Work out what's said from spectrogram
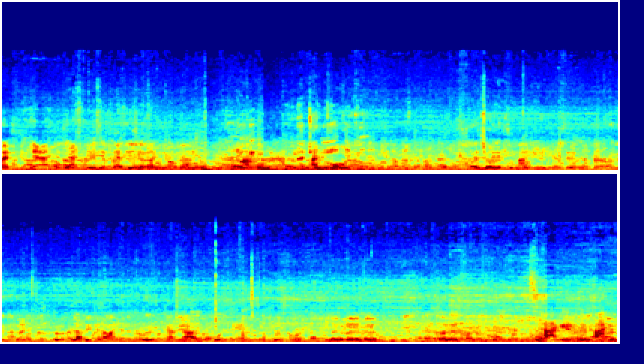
bueno. Ya, estoy siempre. Una. La primera baña Hacker, hacker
